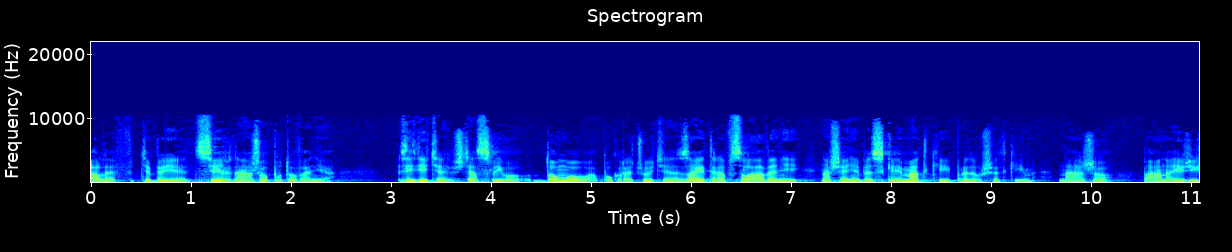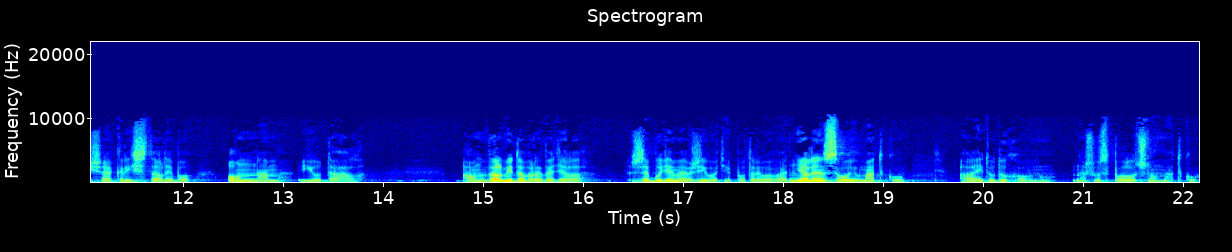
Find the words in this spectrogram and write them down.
ale v tebe je cieľ nášho putovania. Zidite šťastlivo domov a pokračujte zajtra v slávení našej nebeskej Matky, predovšetkým nášho Pána Ježíša Krista, lebo On nám ju dal. A on veľmi dobre vedel, že budeme v živote potrebovať nielen svoju matku, ale aj tú duchovnú, našu spoločnú matku.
